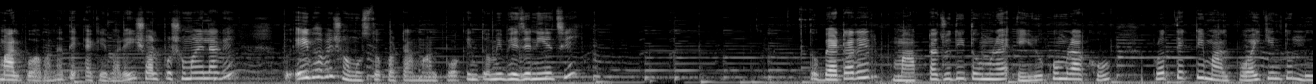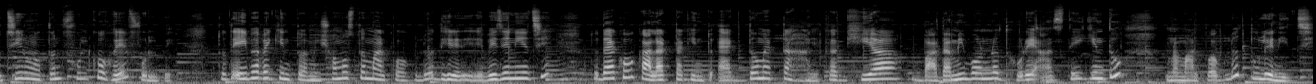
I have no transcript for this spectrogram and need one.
মালপোয়া বানাতে একেবারেই স্বল্প সময় লাগে। তো এইভাবে সমস্ত কটা মালপোয়া কিন্তু আমি ভেজে নিয়েছি। তো ব্যাটারের মাপটা যদি তোমরা এইরকম রাখো, প্রত্যেকটি মালপোয়াই কিন্তু লুচির মতন ফুলকো হয়ে ফুলবে। তো এইভাবে কিন্তু আমি সমস্ত মালপোয়াগুলো ধীরে ধীরে ভেজে নিয়েছি। তো দেখো কালারটা কিন্তু একদম একটা হালকা ঘিয়া, বাদামি বর্ণ ধরে আসতেই কিন্তু আমরা মালপোয়াগুলো তুলে নিচ্ছি।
